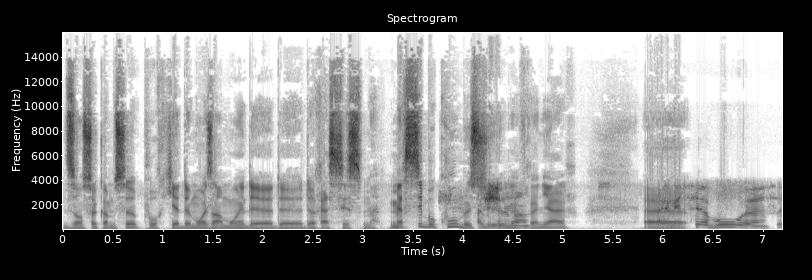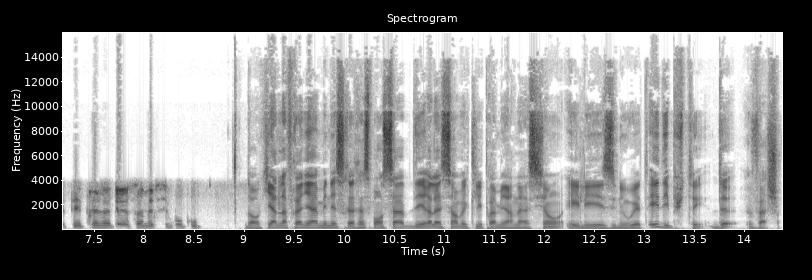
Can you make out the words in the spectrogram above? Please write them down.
disons ça comme ça, pour qu'il y ait de moins en moins de, racisme. Merci beaucoup, Monsieur Lafrenière. Euh, merci à vous. C'était très intéressant. Merci beaucoup. Donc, Yann Lafrenière, ministre responsable des relations avec les Premières Nations et les Inuits et député de Vachon.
